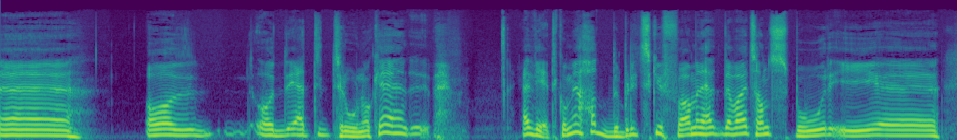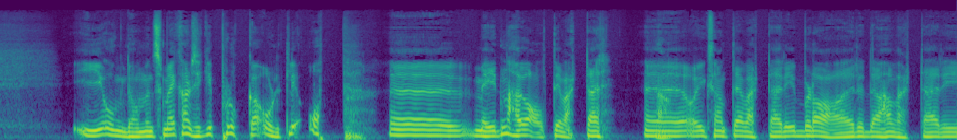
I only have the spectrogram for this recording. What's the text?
Eh, og, og jeg tror nok jeg Jeg vet ikke om jeg hadde blitt skuffa, men det, det var et sånt spor i, eh, i ungdommen som jeg kanskje ikke plukka ordentlig opp. Eh, Maiden har jo alltid vært der. Eh, Ja. og ikke sant? Det har vært der i blader, det har vært der i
